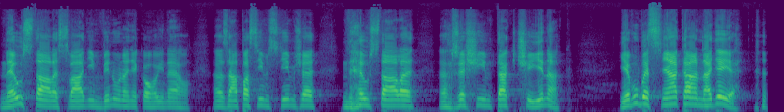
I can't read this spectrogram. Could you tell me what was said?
neustále svádím vinu na někoho jiného. Uh, zápasím s tím, že neustále hřeším tak či jinak. Je vůbec nějaká naděje?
